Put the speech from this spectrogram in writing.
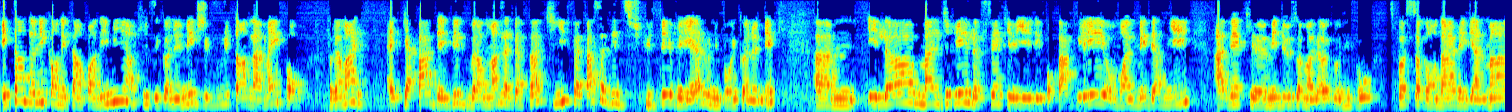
étant donné qu'on est en pandémie, en crise économique, j'ai voulu tendre la main pour vraiment être capable d'aider le gouvernement de l'Alberta qui fait face à des difficultés réelles au niveau économique. Euh, et là, malgré le fait qu'il y ait des pourparlers au mois de mai dernier avec euh, mes deux homologues au niveau du poste secondaire également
